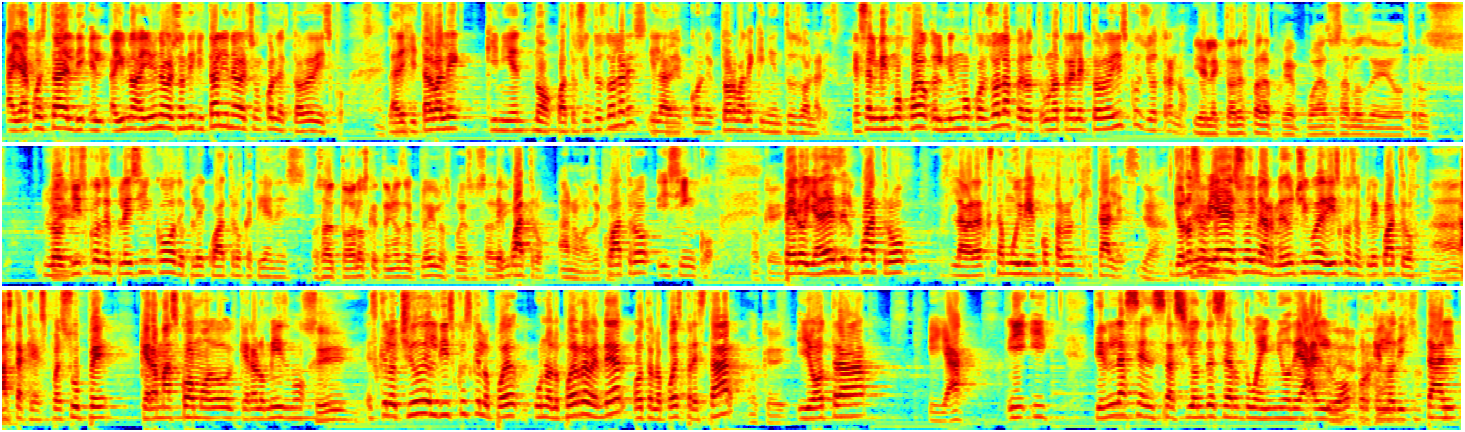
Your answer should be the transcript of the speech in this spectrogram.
Allá cuesta el- hay una hay una versión digital y una versión con lector de disco. La digital vale 500, no, 400 dólares y la de con lector vale 500 dólares. Es el mismo juego, el mismo consola, pero una trae lector de discos y otra no. y el lector es para que puedas usar los de otros... Los Play. discos de Play 5 o de Play 4 que tienes. O sea, todos los que tengas de Play los puedes usar De ahí? 4. Ah, no, más de 4. 4 y 5. Ok. Pero ya desde el 4, la verdad es que está muy bien comprar los digitales. Ya. Yo no Sí. sabía eso y me armé de un chingo de discos en Play 4. Ah. Hasta que después supe que era más cómodo, que era lo mismo. Sí, Es que lo chido del disco es que lo puede, uno lo puedes revender, otro lo puedes prestar ok. y otra y ya. Y, y tienes la sensación de ser dueño de algo, porque en lo digital,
